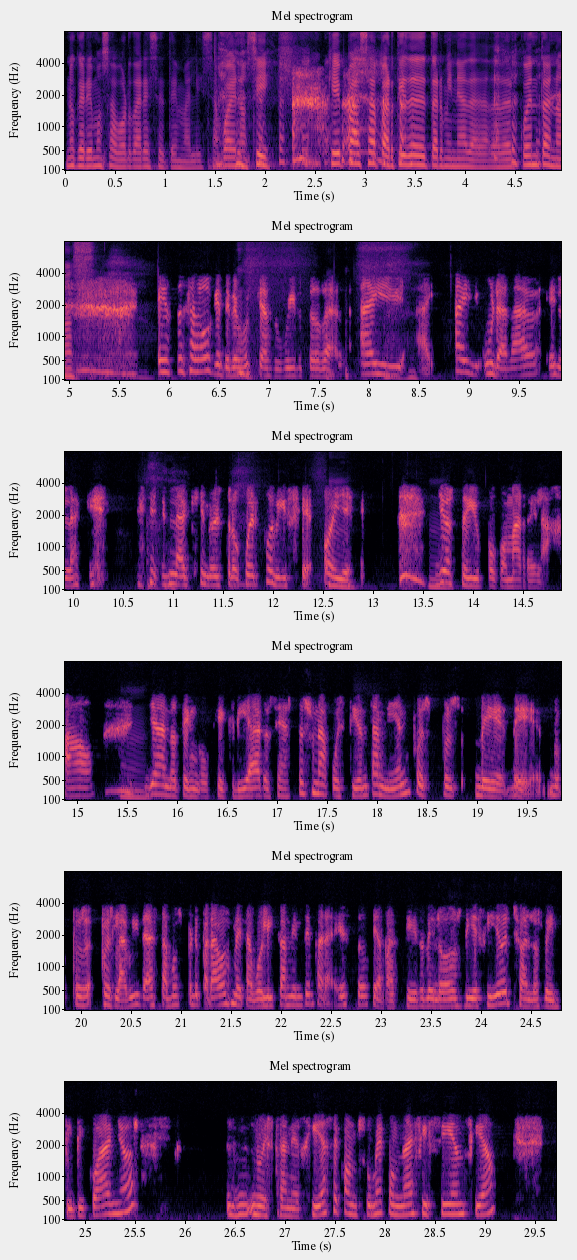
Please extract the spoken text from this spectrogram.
No queremos abordar ese tema, Lisa. Bueno, sí. ¿Qué pasa a partir de determinada edad? A ver, cuéntanos. Esto es algo que tenemos que asumir todas. Hay, hay, hay una edad en la que en la que nuestro cuerpo dice, oye, yo mm. estoy un poco más relajado, mm. ya no tengo que criar, o sea, esto es una cuestión también, pues, pues de, de pues, pues, la vida, estamos preparados metabólicamente para esto, que a partir de los 18 a los 20 y pico años nuestra energía se consume con una eficiencia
